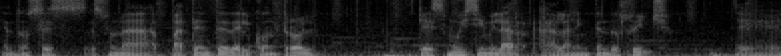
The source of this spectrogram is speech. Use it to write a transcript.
Entonces es una patente del control que es muy similar a la Nintendo Switch. Eh,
